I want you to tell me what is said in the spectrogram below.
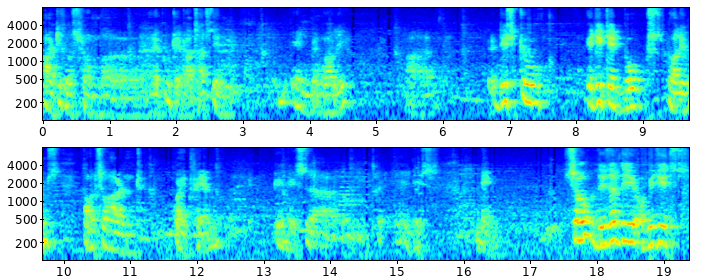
articles from uh, reputed authors in, in Bengali. Uh, these two edited books, volumes, also earned quite fame in his, uh, in his name. So these are the Avijit's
